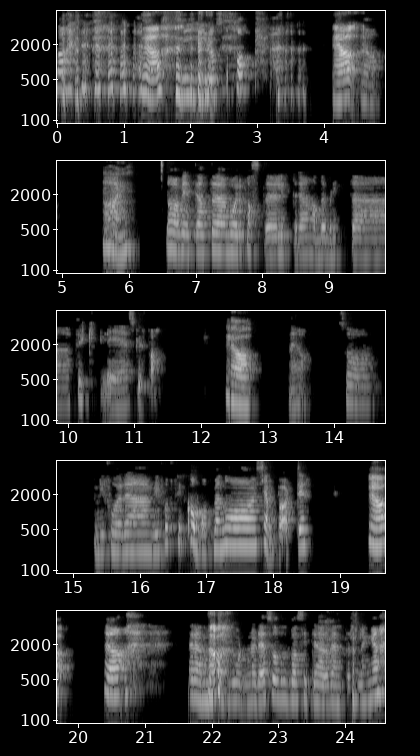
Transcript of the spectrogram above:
sånt. Ja. Vi gir oss på topp. ja. Ja. Nei. Nå Da vet jeg at uh, våre faste lyttere hadde blitt uh, fryktelig skuffa. ja. Ja. Så vi får, uh, vi får komme opp med noe kjempeartig. Ja. Ja. Jeg regner med at du ordner det, så bare sitter her og venter så lenge.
